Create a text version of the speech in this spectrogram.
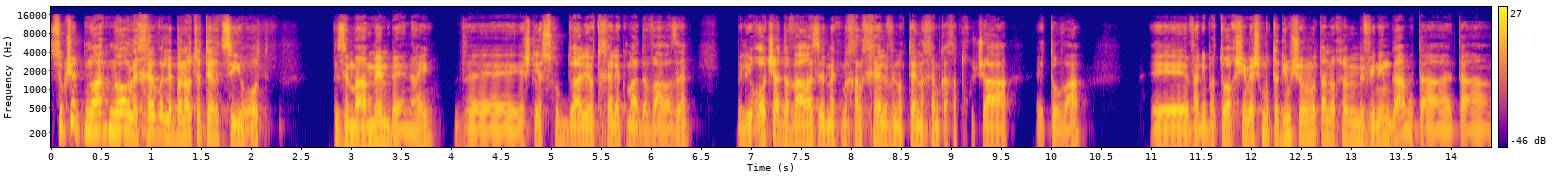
סוג של תנועת נוער לחבר לבנות יותר צעירות. וזה מהמם בעיניי ויש לי הזכות גדולה להיות חלק מהדבר הזה ולראות שהדבר הזה באמת מחלחל ונותן לכם ככה תחושה אה, טובה. אה, ואני בטוח שאם יש מותגים שומעים אותנו עכשיו הם מבינים גם את, ה, את, ה,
